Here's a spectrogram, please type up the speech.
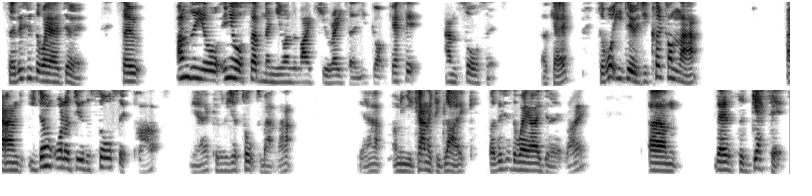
So this is the way I do it. So under your in your submenu under my curator, you've got get it and source it. Okay? So what you do is you click on that and you don't want to do the source it part, yeah, because we just talked about that. Yeah, I mean you can if you'd like, but this is the way I do it, right? Um, there's the get it,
